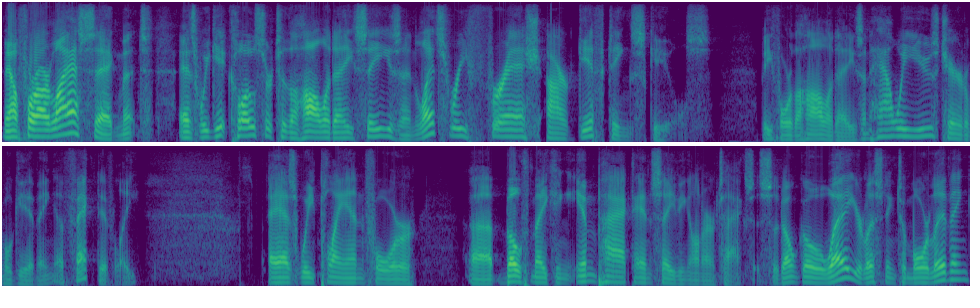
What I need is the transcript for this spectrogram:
Now, for our last segment, as we get closer to the holiday season, let's refresh our gifting skills before the holidays and how we use charitable giving effectively as we plan for uh, both making impact and saving on our taxes. So don't go away. You're listening to More Living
